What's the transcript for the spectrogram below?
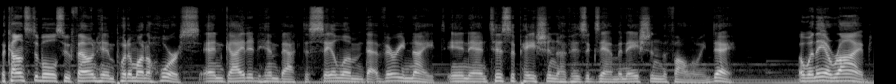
The constables who found him put him on a horse and guided him back to Salem that very night in anticipation of his examination the following day. But when they arrived,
